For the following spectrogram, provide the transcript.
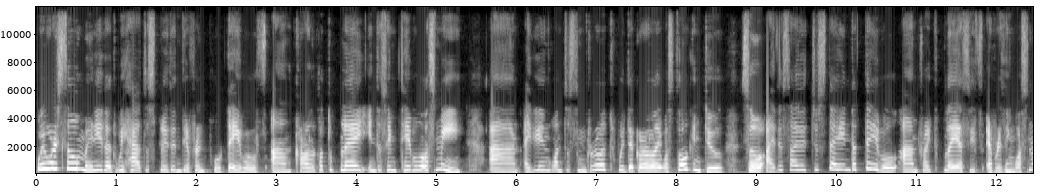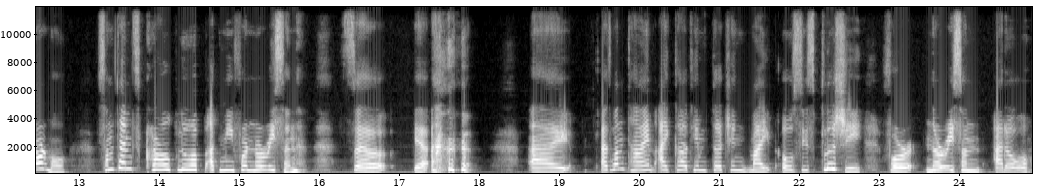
We were so many that we had to split in different pool tables, and Carl got to play in the same table as me, and I didn't want to seem rude with the girl I was talking to, so I decided to stay in that table and try to play as if everything was normal. Sometimes Carl blew up at me for no reason, so yeah. I at one time I caught him touching my OC's plushie for no reason at all.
